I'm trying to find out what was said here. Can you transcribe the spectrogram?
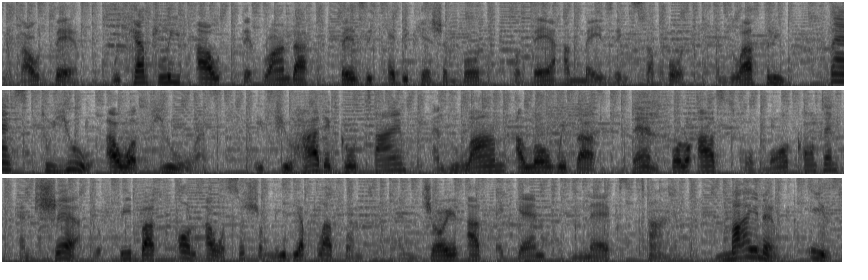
without them. We can't leave out the Rwanda Basic Education Board for their amazing support. And lastly, thanks to you, our viewers. If you had a good time and learned along with us, then follow us for more content and share your feedback on our social media platforms and join us again next time. My name is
